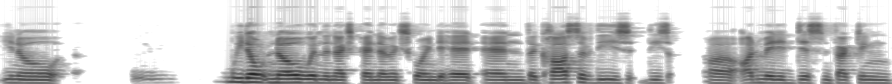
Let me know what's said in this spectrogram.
you know, we don't know when the next pandemic's going to hit, and the cost of these these uh, automated disinfecting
